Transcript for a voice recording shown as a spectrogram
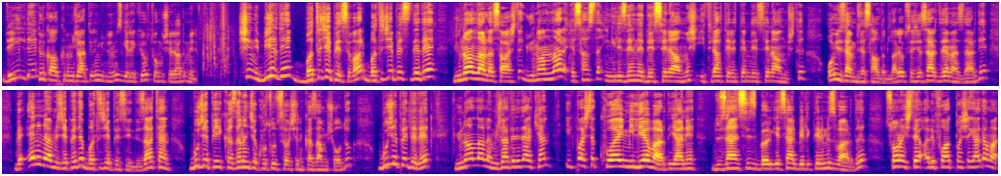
değil de Türk halkının mücadelelerini bilmemiz gerekiyor Tonguç evladım benim. Şimdi bir de Batı cephesi var. Batı cephesinde de Yunanlarla savaştık. Yunanlar esasında İngilizlerin de desteğini almış, İtilaf devletlerinin desteğini almıştı. O yüzden bize saldırdılar. Yoksa cesaret edemezlerdi. Ve en önemli cephe Batı cephesiydi. Zaten bu cepheyi kazanınca Kurtuluş Savaşı'nı kazanmış olduk. Bu cephede de Yunanlarla mücadele ederken ilk başta Kuvayi Milliye vardı. Yani düzensiz bölgesel birliklerimiz vardı. Sonra işte Ali Fuat Paşa geldi ama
